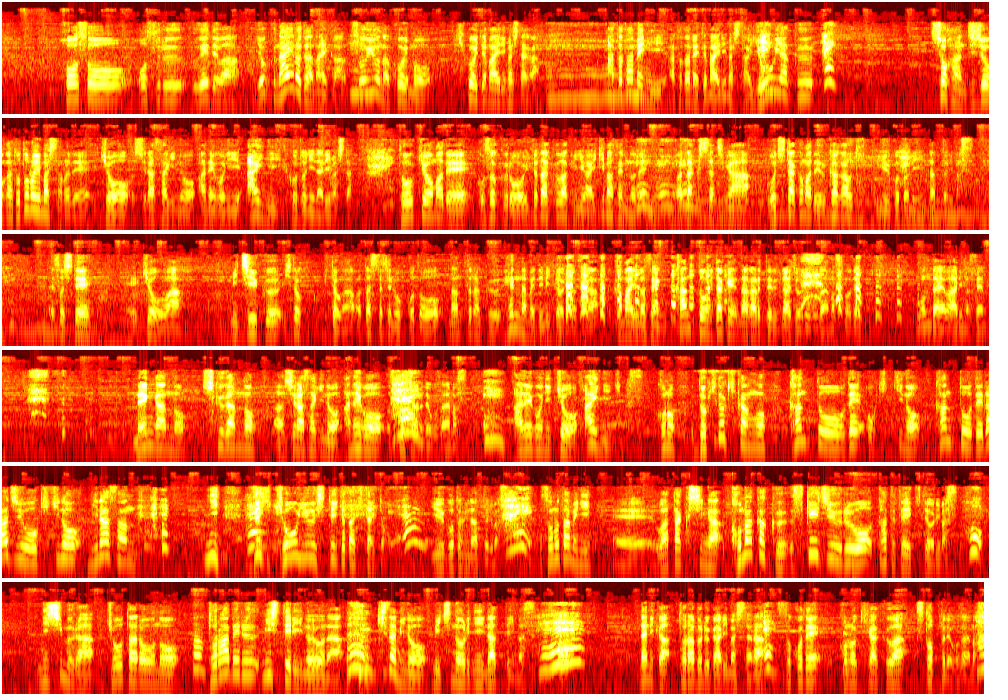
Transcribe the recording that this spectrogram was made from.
放送をする上では良くないのではないか、ええ。そういうような声も聞こえてまいりましたが、ええ。温めに温めてまいりました、ようやく、はい。諸般事情が整いましたので、今日白鷺の姉子に会いに行くことになりました、はい。東京までご足労いただくわけにはいきませんので、ええええ私たちがご自宅まで伺うということになっております。そして、え今日は道行く人々が私たちのことをなんとなく変な目で見ておりますが構いません。関東にだけ流れているラジオでございますので問題はありません念願の祝願のあ白鷺の姉子スペシャルでございます、ええ。姉子に今日会いに行きます。このドキドキ感を関東でお聞きの関東でラジオをお聞きの皆さんにぜひ共有していただきたいとい。うことになっております、はい。そのために、えー私が細かくスケジュールを立ててきております。ほ西村京太郎のうん。トラベルミステリーのようなうん。分刻みの道のりになっています。へえ何かトラブルがありましたらえそこでこの企画はストップでございます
